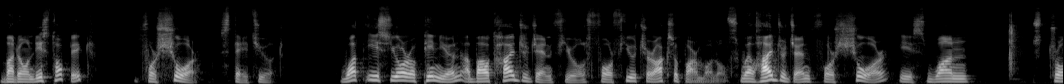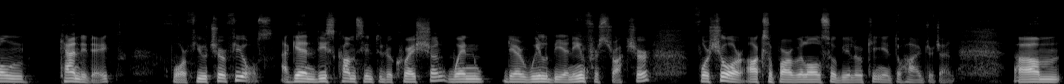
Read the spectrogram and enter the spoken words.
But on this topic, for sure, Stay tuned. What is your opinion about hydrogen fuel for future Axopar models? Well, hydrogen for sure is one strong candidate for future fuels. Again, this comes into the question when there will be an infrastructure. For sure, Axopar will also be looking into hydrogen. Um,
